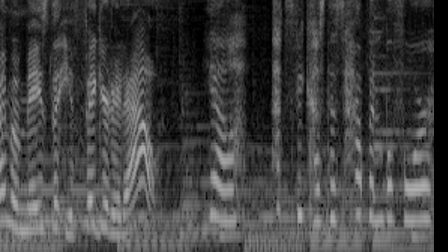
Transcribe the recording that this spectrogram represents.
I'm amazed that you figured it out. Yeah, that's because this happened before.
